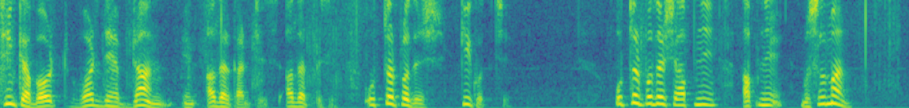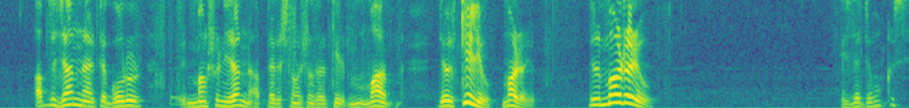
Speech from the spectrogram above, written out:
think about what they have done in other countries, other places. উত্তর প্রদেশ কি করছে? উত্তর প্রদেশে আপনি আপনি মুসলমান? আপনি যান না একটা গরুর মাংস নিয়ে যান না? আপনাকে সঙ্গে সঙ্গে they will kill you murder you they will murder you is the democracy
